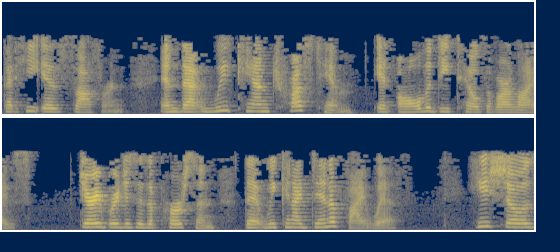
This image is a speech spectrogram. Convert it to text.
that He is sovereign, and that we can trust Him in all the details of our lives. Jerry Bridges is a person that we can identify with. He shows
